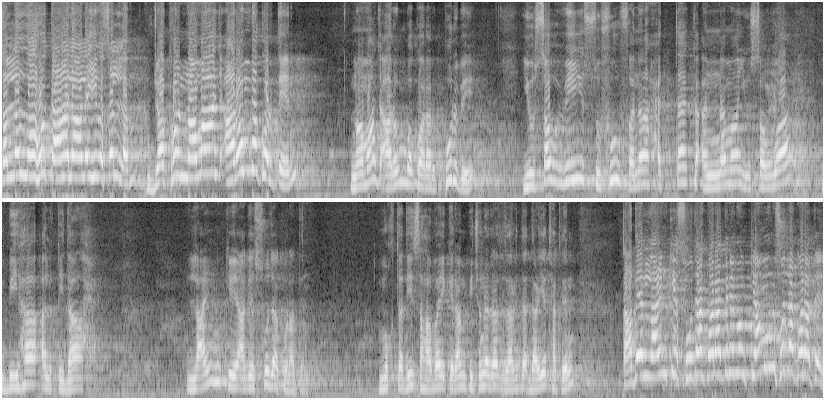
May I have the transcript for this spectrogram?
সাল্লাহ আলহি ওসাল্লাম যখন নমাজ আরম্ভ করতেন, নমাজ আরম্ভ করার পূর্বে ইউসৌবি সুফু ফনা হাত্তা কান্নামা ইউসৌয়া বিহা আল কিদাহ লাইনকে আগে সোজা করাতেন। মুক্তাদি সাহাবাই কেরাম পিছনে দাঁড়িয়ে থাকেন তাদের লাইনকে সোজা করাতেন এবং কেমন সোজা করাতেন?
